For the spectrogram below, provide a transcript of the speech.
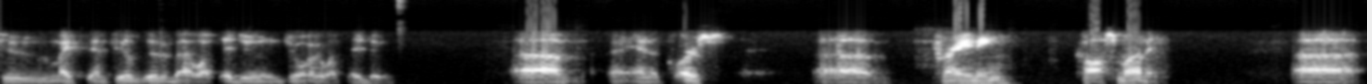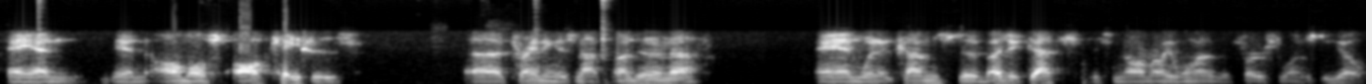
to make them feel good about what they do and enjoy what they do. Um, and of course, uh, training costs money. Uh, and in almost all cases, training is not funded enough. And when it comes to budget cuts, it's normally one of the first ones to go.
